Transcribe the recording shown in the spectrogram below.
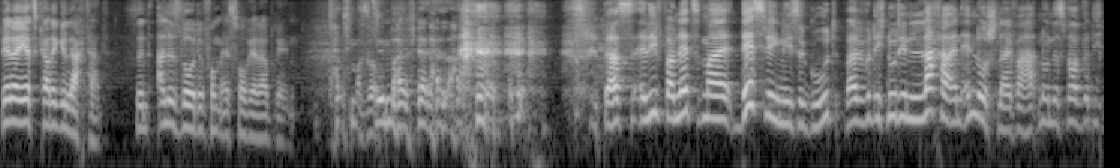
wer da jetzt gerade gelacht hat. Das sind alles Leute vom SV Werder Bremen. Das macht Sinn bei Werder Lacht. Das lief beim letzten Mal deswegen nicht so gut, weil wir wirklich nur den Lacher in Endlosschleife hatten und es war wirklich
